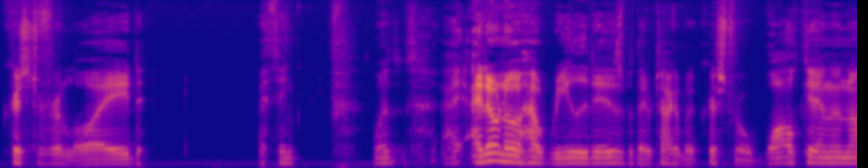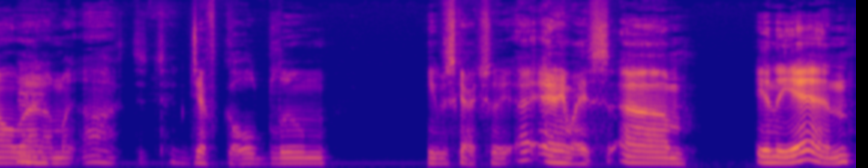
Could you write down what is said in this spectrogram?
Christopher Lloyd, I think. What I, I don't know how real it is, but they were talking about Christopher Walken and all that. Hmm. I'm like, oh, Jeff Goldblum. He was actually, uh, anyways. Um, in the end,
